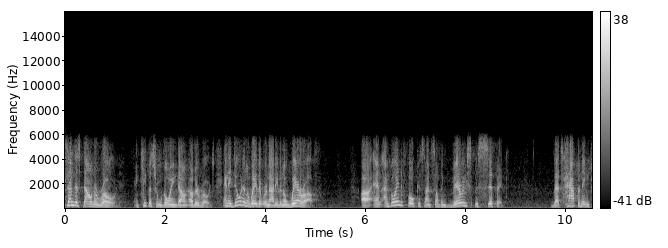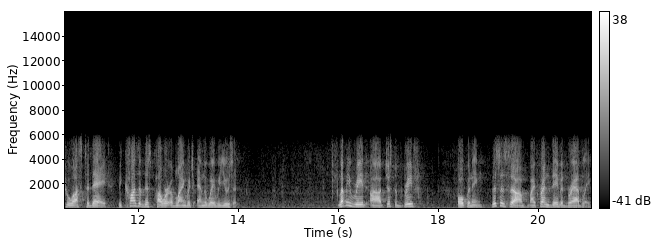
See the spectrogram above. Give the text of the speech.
send us down a road and keep us from going down other roads. And they do it in a way that we're not even aware of. Uh, and I'm going to focus on something very specific that's happening to us today because of this power of language and the way we use it. Let me read uh, just a brief opening. This is uh, my friend David Bradley.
